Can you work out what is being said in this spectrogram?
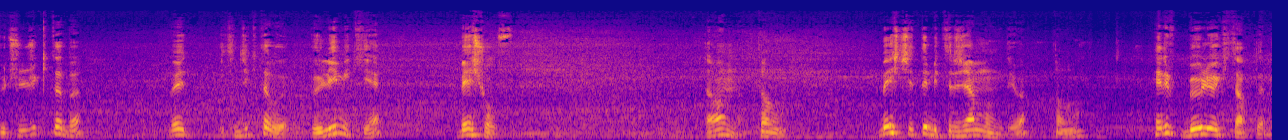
üçüncü kitabı ve ikinci kitabı böleyim ikiye beş olsun. Tamam mı? Tamam. Beş ciltte bitireceğim bunu diyor. Tamam. Herif bölüyor kitaplarını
